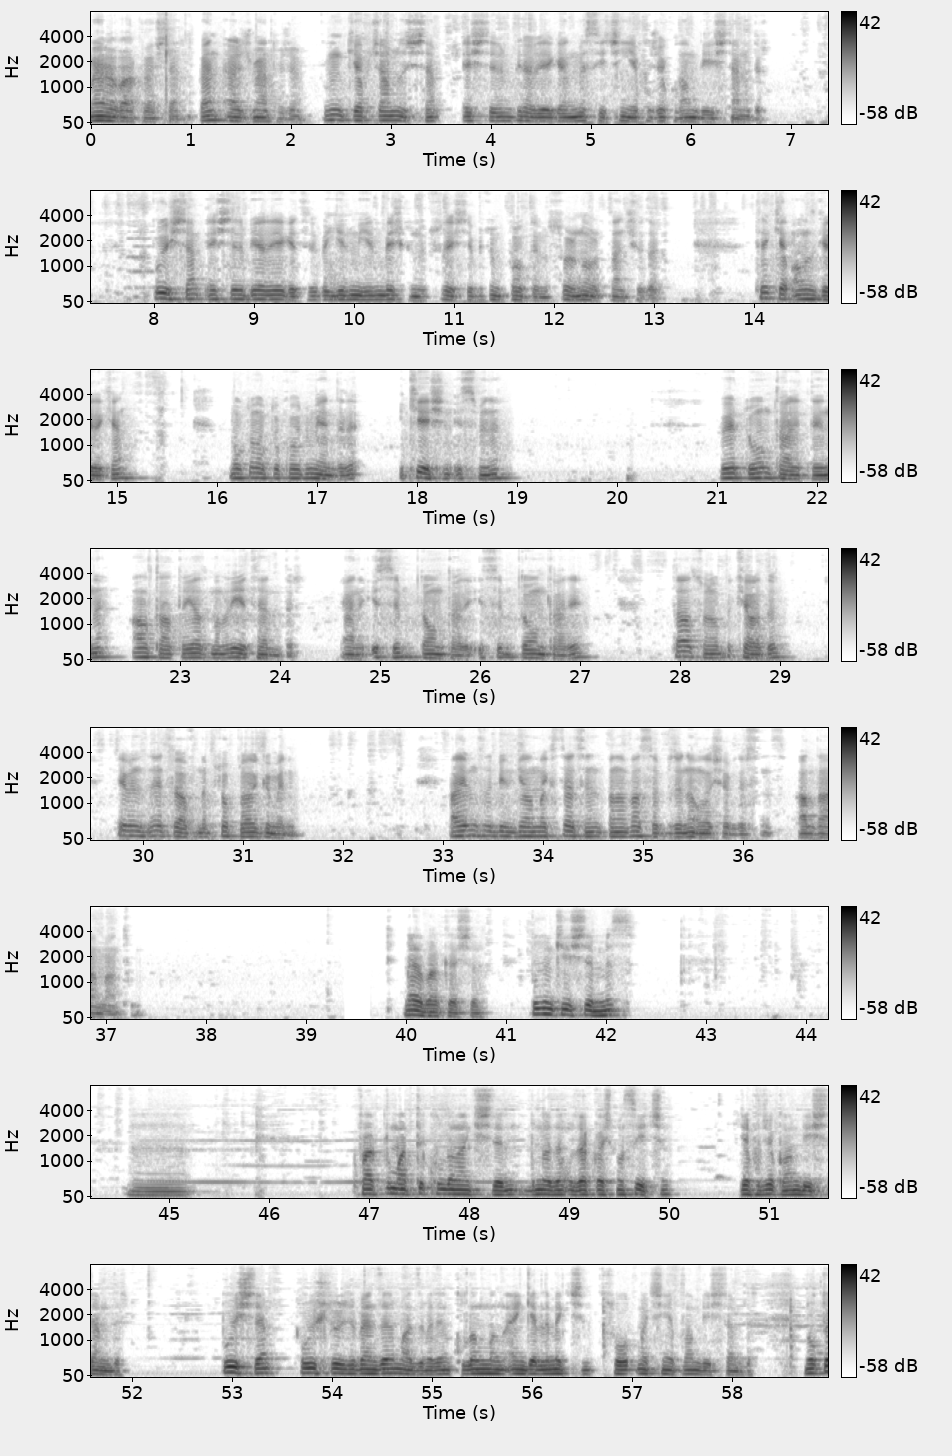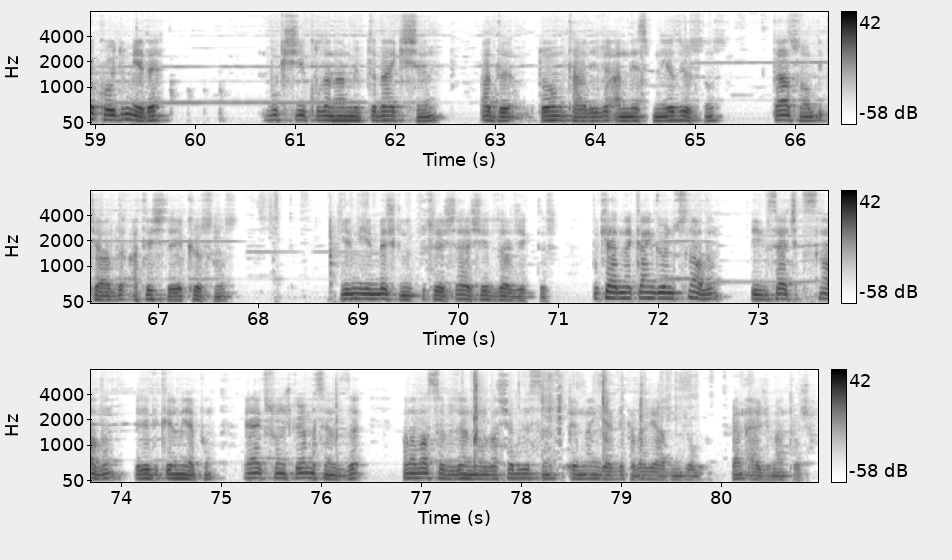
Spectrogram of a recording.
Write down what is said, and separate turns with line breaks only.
Merhaba arkadaşlar, ben Ercüment Hoca. Bugünkü yapacağımız işlem eşlerin bir araya gelmesi için yapılacak olan bir işlemdir. Bu işlem eşleri bir araya getirir ve 20-25 günlük süreçte bütün problemi, sorunu ortadan çözer. Tek yapmamız gereken nokta nokta koyduğum yerlere iki eşin ismini ve doğum tarihlerini alt alta yazmaları yeterlidir. Yani isim, doğum tarihi, isim, doğum tarihi. Daha sonra bu kağıdı Evinizin etrafında bir toprağa gömelim. Ayrıntılı bilgi almak isterseniz bana WhatsApp üzerinden ulaşabilirsiniz. Allah'a emanet olun.
Merhaba arkadaşlar. Bugünkü işlemimiz eee, farklı madde kullanan kişilerin bunlardan uzaklaşması için yapılacak olan bir işlemdir. Bu işlem uyuşturucu benzer malzemelerin kullanılmasını engellemek için, soğutmak için yapılan bir işlemdir. Nokta koyduğum yere bu kişiyi kullanan müptela kişinin adı, doğum tarihi ve anne ismini yazıyorsunuz. Daha sonra bu kağıdı ateşle yakıyorsunuz. 20-25 günlük bir süreçte her şey düzelecektir. Bu kağıdın ekran görüntüsünü alın, bilgisayar çıktısını alın ve dediklerimi yapın. Eğer sonuç göremeseniz de bana WhatsApp üzerinden ulaşabilirsiniz. Elimden geldiği kadar yardımcı olurum. Ben Ercüment Hoca.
